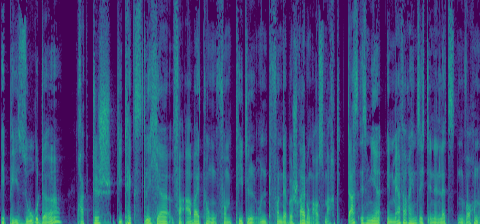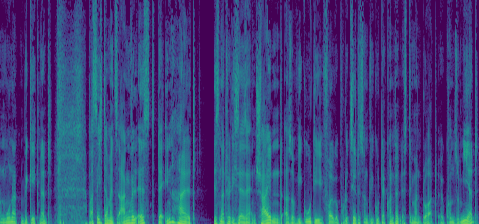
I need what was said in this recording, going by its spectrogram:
Episode praktisch die textliche Verarbeitung vom Titel und von der Beschreibung ausmacht. Das ist mir in mehrfacher Hinsicht in den letzten Wochen und Monaten begegnet. Was ich damit sagen will, ist, der Inhalt ist natürlich sehr, sehr entscheidend, also wie gut die Folge produziert ist und wie gut der Content ist, den man dort äh, konsumiert.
